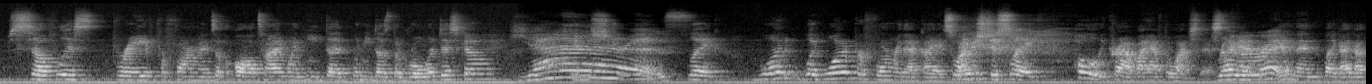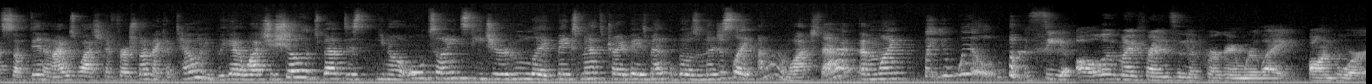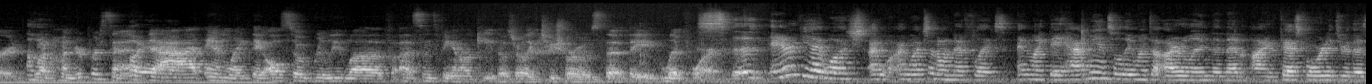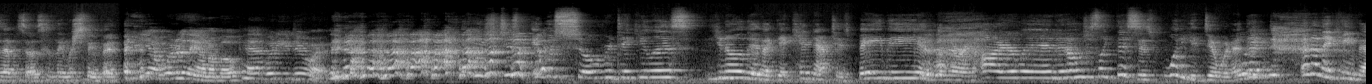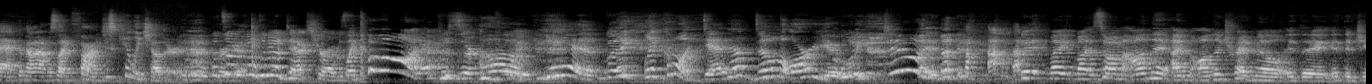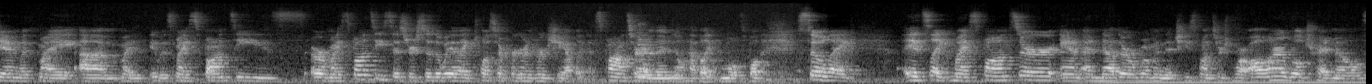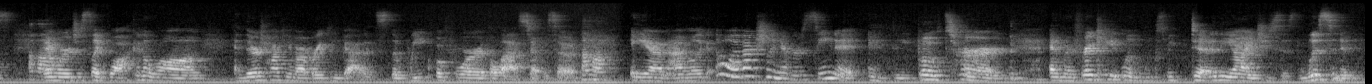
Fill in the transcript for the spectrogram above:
selfless, brave performance of all time when he did when he does the roller disco. Yes. Like what like what a performer that guy is. So I was just like, holy crap, I have to watch this. Right, right, and, right. And then like I got sucked in and I was watching it first one and I kept telling people, we gotta watch the show. It's about this, you know, old science teacher who like makes meth to try to pay his medical bills and they're just like, I don't wanna watch that. And I'm like, but you will. See, all of my friends in the program were like on board Uh-huh. 100% Oh, yeah. that, and like they also really love uh, Sons of Anarchy. Those are like two shows that they live for. Uh, Anarchy, I watched. I, I watched it on Netflix, and like they had me until they went to Ireland, and then I fast forwarded through those episodes because they were stupid. yeah, what are they on a moped? What are you doing? it was just. It was so ridiculous. You know, they like they kidnapped his baby, and then they're in Ireland, and I'm just like, this is what are you doing? And then and then they came back, and then I was like, fine, just kill each other. That's what I felt about Dexter. I was like, come on, after a certain Oh point. yeah, but like, like, come on, Deb, how dumb are you? What are you doing? but my, my so I'm on the I'm on the treadmill at the at the gym with my um my it was my sponsees or my sponsee sister. So the way like 12 step programs work, you have like a sponsor and then you'll have like multiple. So like it's like my sponsor and another woman that she sponsors. We're all on our little treadmills Uh-huh. and we're just like walking along and they're talking about Breaking Bad. It's the week before the last episode. Uh-huh. And I'm like, oh, I've actually never seen it. And they both turn. And my friend Caitlin looks me dead in the eye and she says, listen to me.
